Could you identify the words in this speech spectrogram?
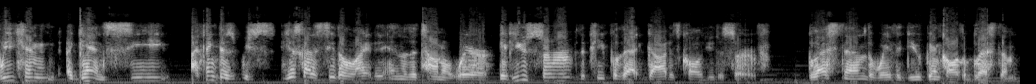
we can again see. I think there's. We you just got to see the light at the end of the tunnel. Where if you serve the people that God has called you to serve, bless them the way that you've been called to bless them.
